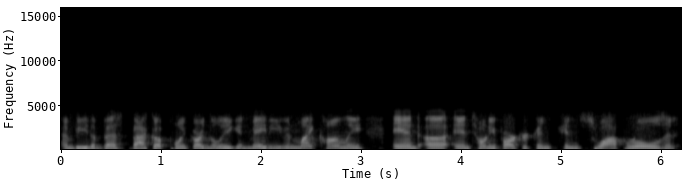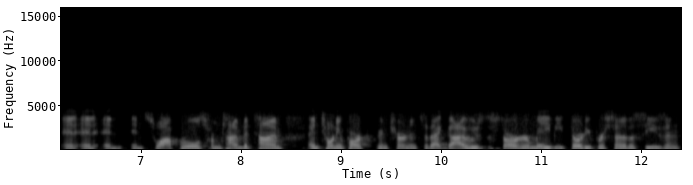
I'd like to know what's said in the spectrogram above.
and be the best backup point guard in the league. And maybe even Mike Conley and uh, and Tony Parker can can swap roles and, and, and, and swap roles from time to time. And Tony Parker can turn into that guy who's the starter maybe 30% of the season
